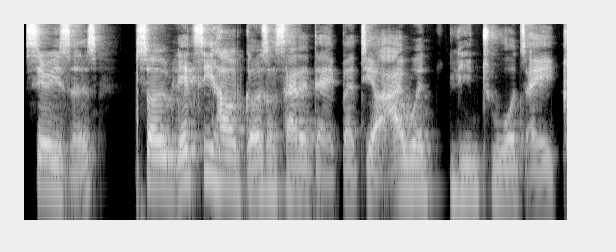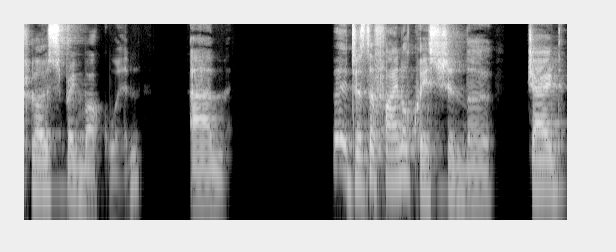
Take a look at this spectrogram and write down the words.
series is. So let's see how it goes on Saturday. But yeah, I would lean towards a close Springbok win. Um, just a final question though, Jared.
